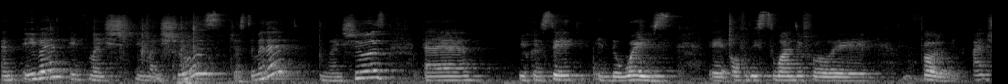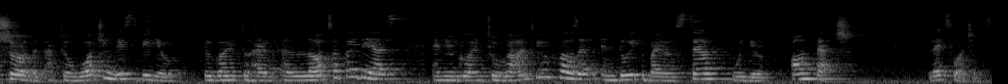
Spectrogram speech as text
and even in my, in my shoes, just a minute, in my shoes, and you can see it in the waves uh, of this wonderful uh, photo. I'm sure that after watching this video, you're going to have a lot of ideas and you're going to run to your closet and do it by yourself with your own touch. Let's watch it.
